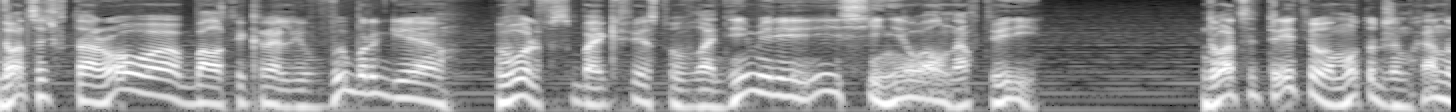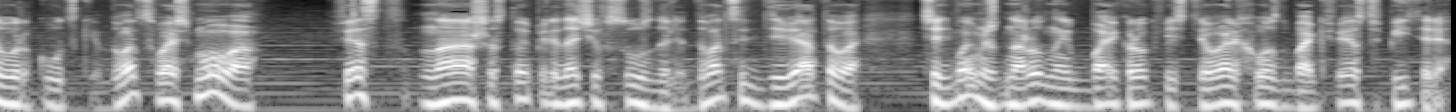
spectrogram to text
22-го Балтик Ралли в Выборге, Вольфс Байкфест во Владимире и Синяя волна в Твери. 23-го Мото Джимхана в Иркутске. 28-го Фест на шестой передаче в Суздале. 29-го седьмой международный байк-рок фестиваль Хост Байкфест в Питере.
